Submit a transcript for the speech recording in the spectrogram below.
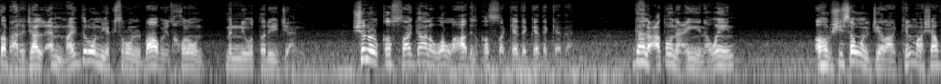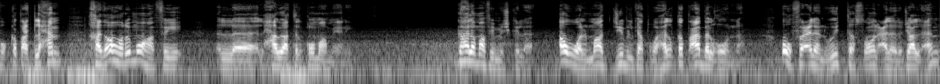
طبعا رجال الأمن ما يقدرون يكسرون الباب ويدخلون مني والطريق يعني. شنو القصة؟ قالوا والله هذه القصة كذا كذا كذا. قالوا اعطونا عينة. وين؟ هم شو يسوون الجيران كل ما شافوا قطعة لحم خذوها ورموها في الحاويات القمام يعني. قالوا ما في مشكلة أول ما تجيب القطوة هالقطعة بلغونا. وفعلا ويتصلون على رجال الأمن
